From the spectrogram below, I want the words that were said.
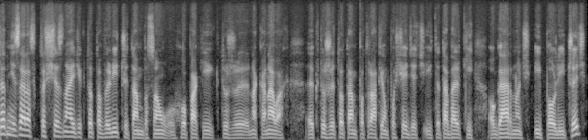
Pewnie zaraz ktoś się znajdzie, kto to wyliczy tam, bo są chłopaki, którzy na kanałach, e, którzy to tam potrafią posiedzieć i te tabelki ogarnąć i policzyć.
